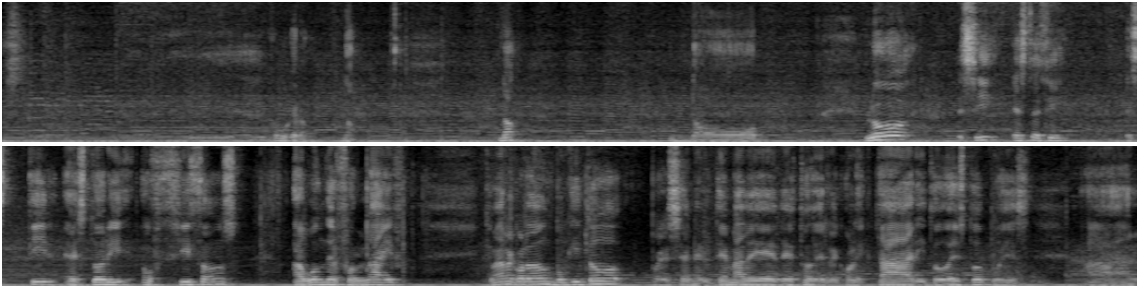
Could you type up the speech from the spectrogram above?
Pues, ¿Cómo que no? No. No. No. Luego, sí, este sí, Story of Seasons a Wonderful Life, que me ha recordado un poquito, pues en el tema de, esto de recolectar y todo esto, pues al,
